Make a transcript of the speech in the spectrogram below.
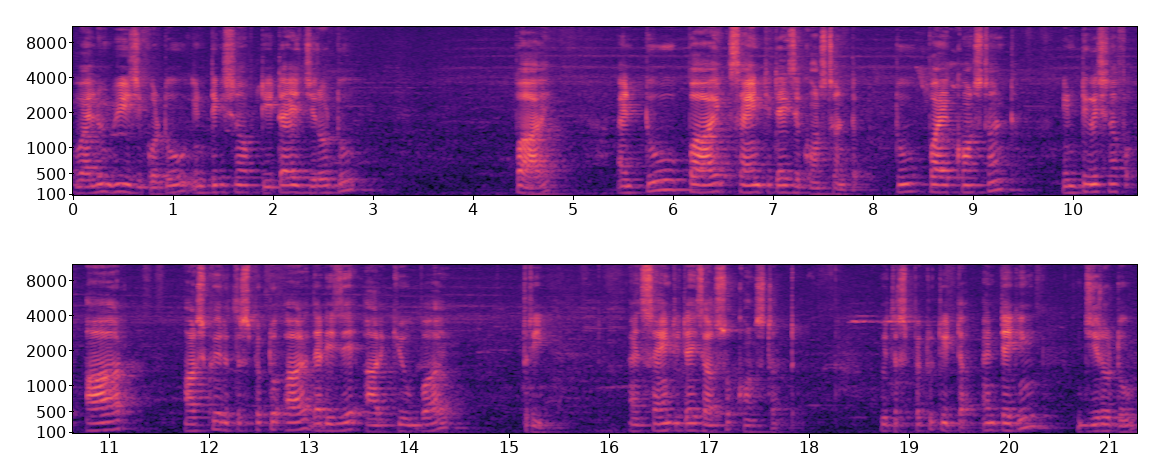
value v is equal to integration of theta is 0 to pi. And 2 pi sine theta is a constant. 2 pi constant integration of r r square with respect to r that is a r cube by 3 and sine theta is also constant with respect to theta. And taking 0 to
